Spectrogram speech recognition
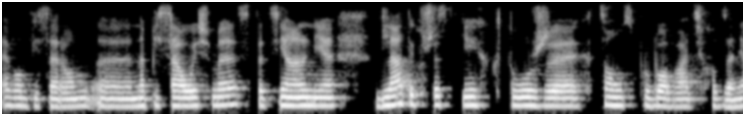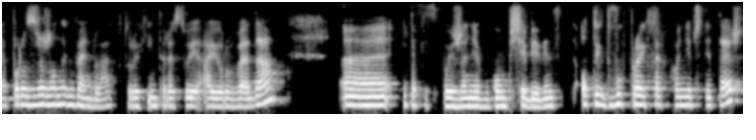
Ewą Piserą e, napisałyśmy specjalnie dla tych wszystkich, którzy chcą spróbować chodzenia po rozżarzonych węglach, których interesuje Ayurveda i takie spojrzenie w głąb siebie, więc o tych dwóch projektach koniecznie też.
